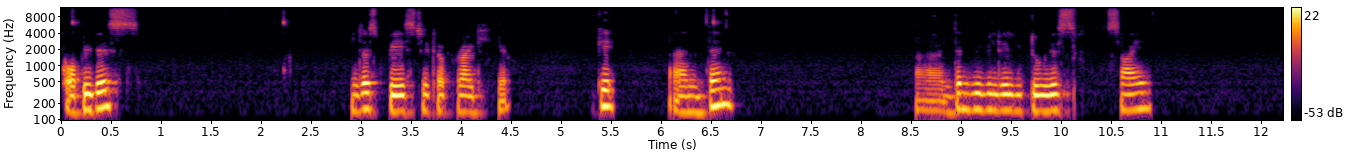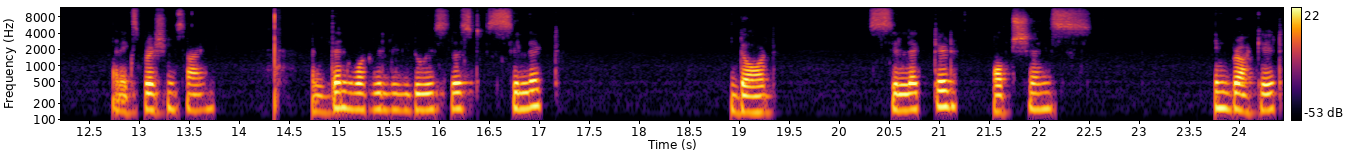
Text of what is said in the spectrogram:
copy this. And just paste it up right here and then and then we will really do this sign an expression sign. And then what we'll really do is just select dot selected options in bracket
